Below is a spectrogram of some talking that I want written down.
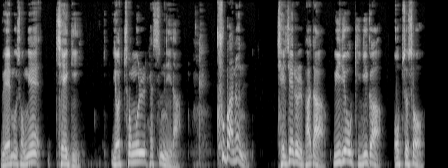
외무성에 제기, 요청을 했습니다. 쿠바는 제재를 받아 의료기기가 없어서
